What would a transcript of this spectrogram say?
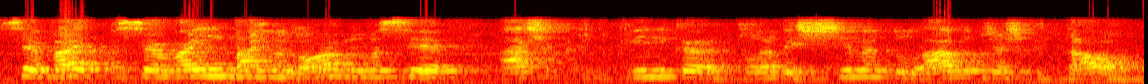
Você vai, você vai em bairro nobre, você acha clínica clandestina do lado de hospital.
